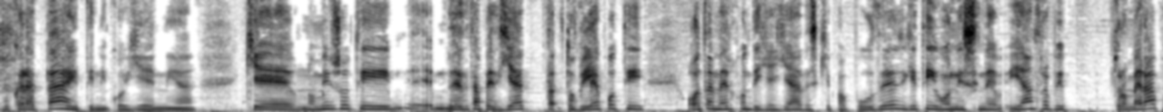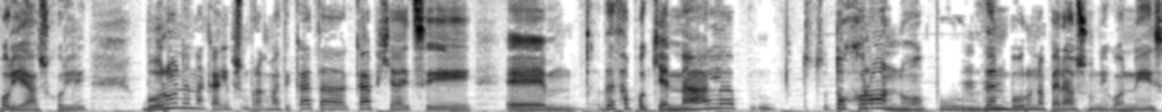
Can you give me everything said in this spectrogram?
που κρατάει την οικογένεια και νομίζω ότι ε, δηλαδή τα παιδιά τα- το βλέπω ότι όταν έρχονται οι γιαγιάδες και οι παππούδες γιατί οι γονείς είναι οι άνθρωποι τρομερά πολύ άσχολοι μπορούν να καλύψουν πραγματικά τα κάποια έτσι ε, δεν θα πω κενά αλλά το, το χρόνο που δεν μπορούν να περάσουν οι γονείς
